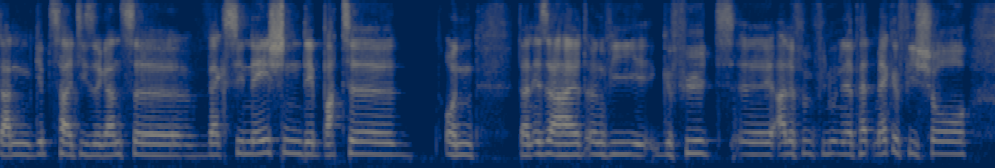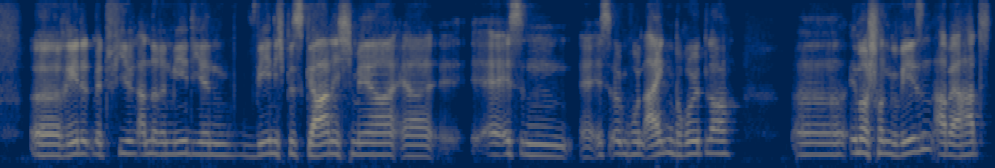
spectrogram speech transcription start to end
dann gibt es halt diese ganze Vaccination-Debatte und dann ist er halt irgendwie gefühlt äh, alle fünf Minuten in der Pat McAfee-Show äh, redet mit vielen anderen Medien wenig bis gar nicht mehr. Er, er, ist, ein, er ist irgendwo ein Eigenbrötler, äh, immer schon gewesen, aber er hat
